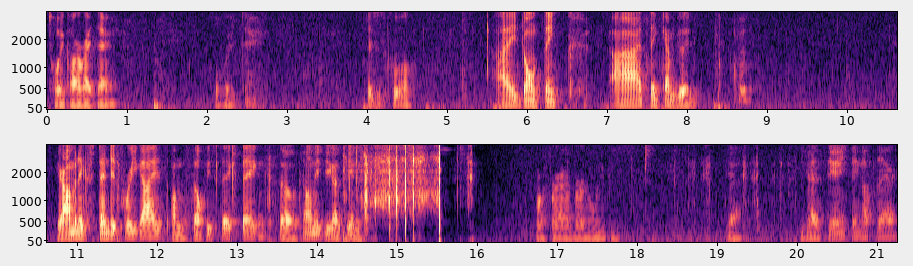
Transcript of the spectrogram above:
Toy car right there. Oh, right there. This is cool. I don't think I think I'm good. Here, I'm gonna extend it for you guys on the selfie stick thing. So tell me if you guys see anything. For forever your peace. Yeah. You guys see anything up there?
